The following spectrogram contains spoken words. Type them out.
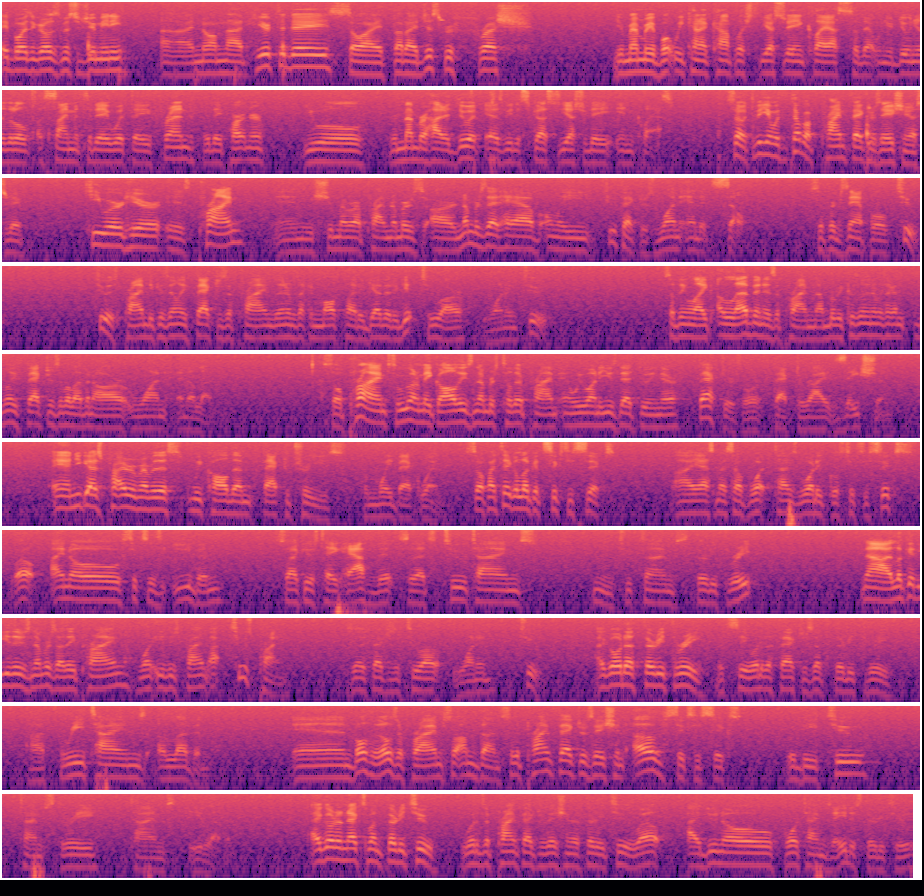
Hey boys and girls, Mr. Giomini. Uh, I know I'm not here today, so I thought I'd just refresh your memory of what we kind of accomplished yesterday in class so that when you're doing your little assignment today with a friend, with a partner, you will remember how to do it as we discussed yesterday in class. So to begin with, we talked about prime factorization yesterday. Keyword here is prime, and we should remember our prime numbers are numbers that have only two factors, one and itself. So for example, 2. 2 is prime because the only factors of prime, the numbers I can multiply together to get 2 are 1 and 2. Something like 11 is a prime number because the only, numbers I can, the only factors of 11 are 1 and 11. So prime, so we want to make all these numbers till they're prime, and we want to use that doing their factors or factorization. And you guys probably remember this, we call them factor trees from way back when. So if I take a look at 66, I ask myself what times what equals 66? Well, I know 6 is even, so I could just take half of it. So that's 2 times, hmm, 2 times 33. Now I look at either of these numbers. Are they prime? One, either is prime. Uh, 2 is prime. So the factors of 2 are 1 and 2. I go to 33. Let's see, what are the factors of 33? Uh, 3 times 11. And both of those are prime, so I'm done. So the prime factorization of 66 would be 2 times 3 times 11. I go to the next one, 32. What is the prime factorization of 32? Well, I do know 4 times 8 is 32.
